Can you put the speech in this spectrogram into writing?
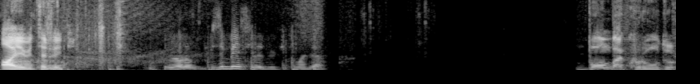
A'yı bitirdik. Biliyorum. Bizim base gelir büyük ihtimalle. Bomba kuruldu.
